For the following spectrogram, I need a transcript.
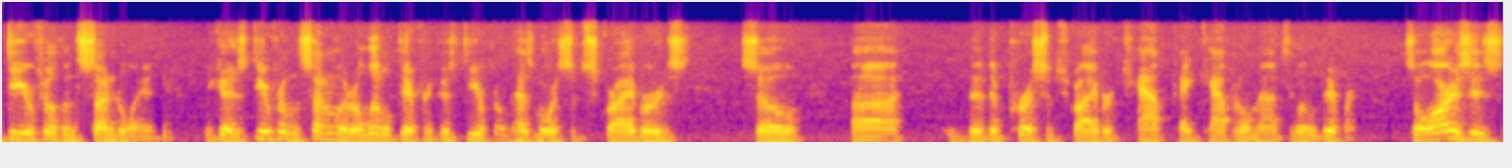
Deerfield and Sunderland because Deerfield and Sunderland are a little different because Deerfield has more subscribers. So uh, the, the per subscriber cap peg capital amount's a little different. So ours is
